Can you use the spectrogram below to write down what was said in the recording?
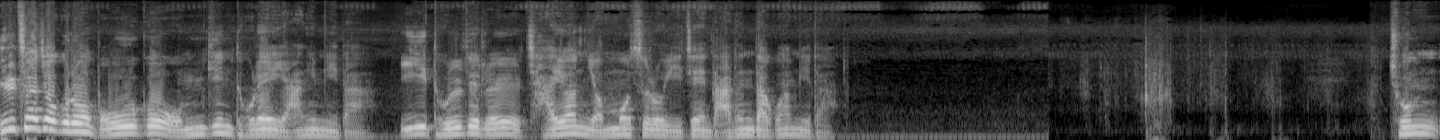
일차적으로 모으고 옮긴 돌의 양입니다. 이 돌들을 자연 연못으로 이제 나른다고 합니다. 좀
